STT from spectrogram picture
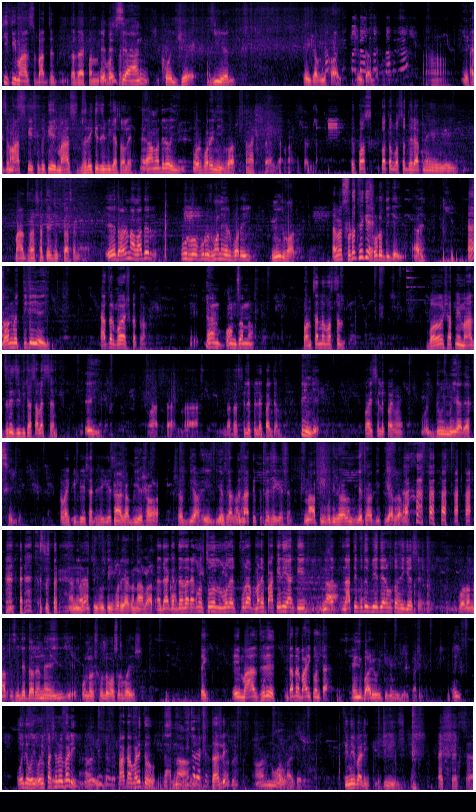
কি কি মাছ বাদছে দাদা এখন? চ্যাং খলছে জিয়েল এইসবই হয় এই জালে। আচ্ছা মাছ। কি শুধু কি মাছ ধরে কি জীবিকা চলে? আমাদের ওই ওর পরে নির্ভর। মাশাআল্লাহ মাশাআল্লাহ। তো কত বছর ধরে আপনি এই মাছ ধরার সাথে যুক্ত আছেন? এ ধরেন আমাদের পূর্বপুরুষ মানে এরপরেই নির্ভর। তার মানে ছোট থেকে? ছোট দিকেই আর হ্যাঁ? জন্মের দিকেই এই। আপনার বয়স কত? পঞ্চান্ন। পঞ্চান্ন বছর বয়স আপনি মাছ ধরে জীবিকা চালাচ্ছেন? এই মাশাআল্লাহ। দাদা ছেলে পেলে কয়জন? তিনটে। কয় ছেলে কয় মেয়ে? ওই দুই মেয়ে আর এক ছেলে। সবাই কি বিয়ে শাদী হয়ে গেছে? হ্যাঁ সব বিয়ে সব সব বিয়া হয়ে গিয়েছে। তো নাতি পুতে হয়ে গেছেন। নাতি পুতি সব এখন বিয়ে থাকা দ্বিতীয় যাবে মানে নাতি পুতির পরে এখন আবার যাকে দাদার এখনও চুল মোলের পুরা মানে পাকেনি আর কি। না। নাতি পুতে বিয়ে দেওয়ার মতো হয়ে গেছে। বড় নাতি ছেলে ধরেন এই পনেরো ষোলো বছর বয়স। তাই এই মাছ ধরে দাদার বাড়ি কোনটা? এই যে বাড়ি ওইটি ওই যে ওই পাশে। ওই ওই যে ওই ওই পাশের ওই বাড়ি? পাকা বাড়ি তো? না। তাহলে? আমার নোয়া ভাই। তিনি বাড়ি। আচ্ছা আচ্ছা।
